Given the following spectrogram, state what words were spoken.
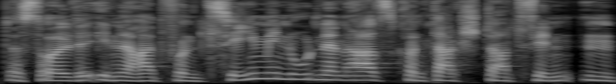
das sollte innerhalb von 10 Minuten ein Arztkontakt stattfinden.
